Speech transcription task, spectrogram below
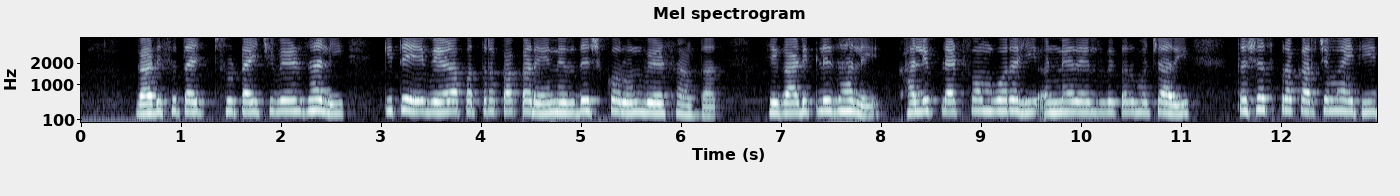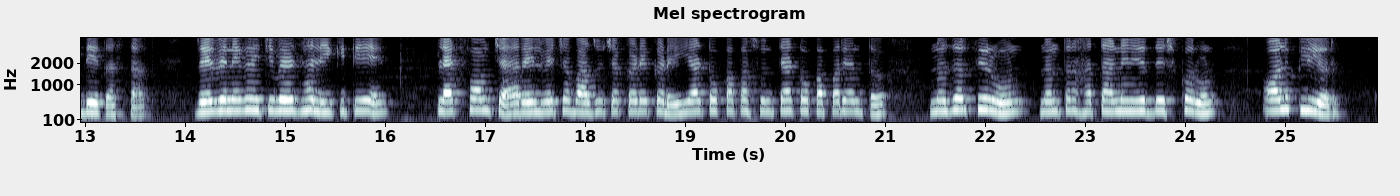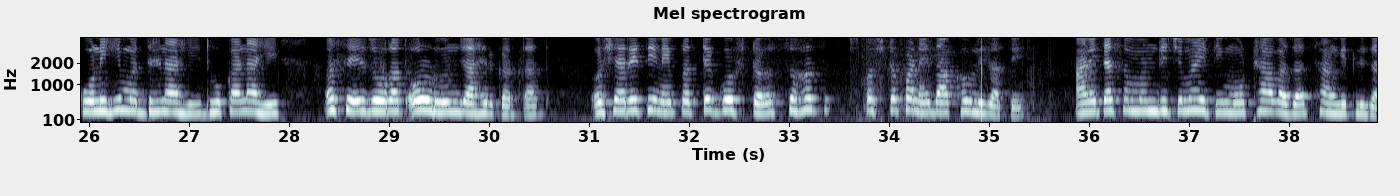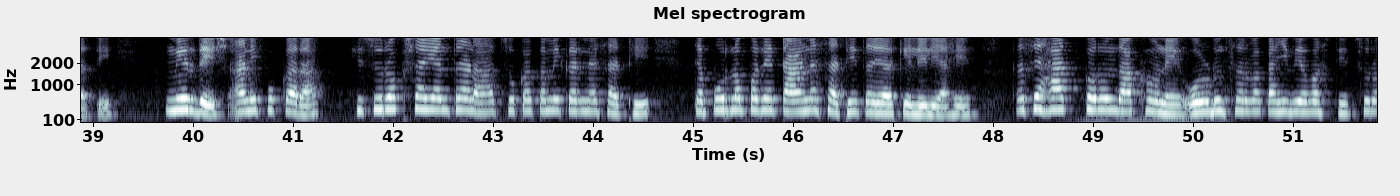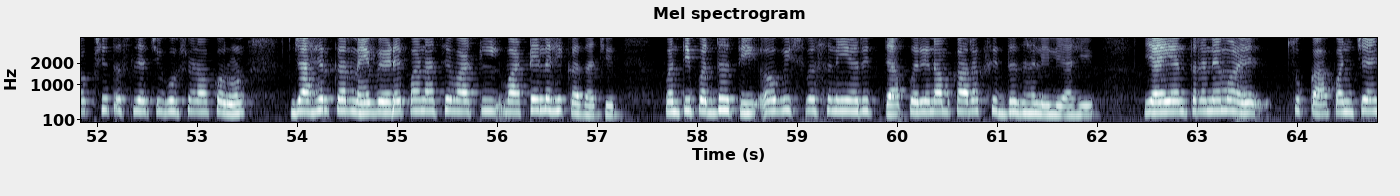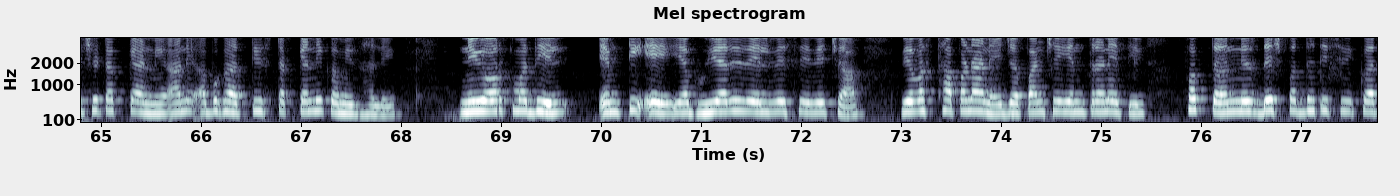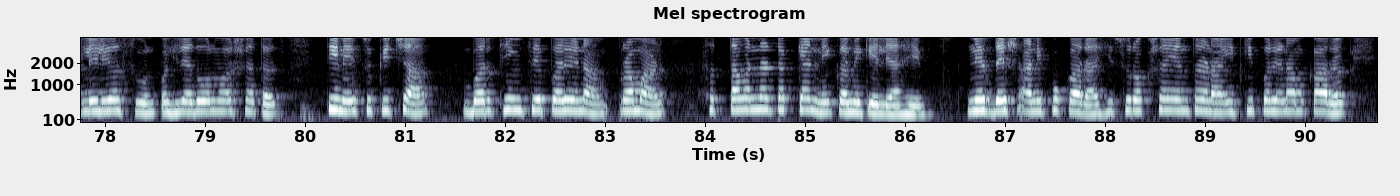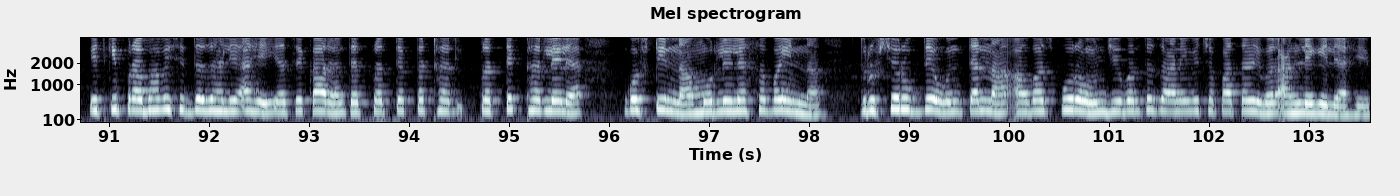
गाडी सुटाय सुटायची वेळ झाली की ते वेळापत्रकाकडे निर्देश करून वेळ सांगतात. हे गाडीतले झाले. खाली प्लॅटफॉर्मवरही अन्य रेल्वे कर्मचारी तशाच प्रकारची माहिती देत असतात. रेल्वे निघायची वेळ झाली की ते प्लॅटफॉर्मच्या रेल्वेच्या बाजूच्या कडेकडे या टोकापासून त्या टोकापर्यंत नजर फिरवून नंतर हाताने निर्देश करून ऑल क्लिअर. कोणीही मध्ये नाही धोका नाही असे जोरात ओरडून जाहीर करतात. अशा रीतीने प्रत्येक गोष्ट सहज स्पष्टपणे दाखवली जाते. आणि त्यासंबंधीची माहिती मोठ्या आवाजात सांगितली जाते. निर्देश आणि पुकारा ही सुरक्षा यंत्रणा चुका कमी करण्यासाठी त्या पूर्णपणे टाळण्यासाठी तयार केलेली आहे. तसे हात करून दाखवणे ओरडून सर्व काही व्यवस्थित सुरक्षित असल्याची घोषणा करून जाहीर करणे वेडेपणाचे वाट वाटेलही कदाचित पण ती पद्धती अविश्वसनीयरित्या परिणामकारक सिद्ध झालेली आहे. या यंत्रणेमुळे चुका पंच्याऐंशी टक्क्यांनी आणि अपघात तीस टक्क्यांनी कमी झाले. न्यूयॉर्कमधील एम टी ए या भुयारी रेल्वे सेवेच्या व्यवस्थापनाने जपानच्या यंत्रणेतील फक्त निर्देश पद्धती स्वीकारलेली असून पहिल्या दोन वर्षातच तिने चुकीच्या बर्थिंगचे परिणाम प्रमाण सत्तावन्न टक्क्यांनी कमी केले आहे. निर्देश आणि पुकारा ही सुरक्षा यंत्रणा इतकी परिणामकारक इतकी प्रभावी सिद्ध झाली आहे याचे कारण त्यात प्रत्येक ठर प्रत्येक ठरलेल्या गोष्टींना मुरलेल्या सवयींना दृश्यरूप देऊन त्यांना आवाज पुरवून जिवंत जाणीवेच्या पातळीवर आणले गेले आहे.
